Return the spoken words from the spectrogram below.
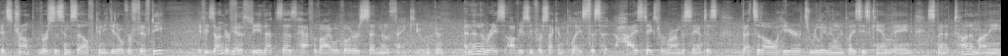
It's Trump versus himself. Can he get over 50? If he's under yes. 50, that says half of Iowa voters said no thank you. Okay. And then the race, obviously, for second place. This high stakes for Ron DeSantis. Bets it all here. It's really the only place he's campaigned. He spent a ton of money,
